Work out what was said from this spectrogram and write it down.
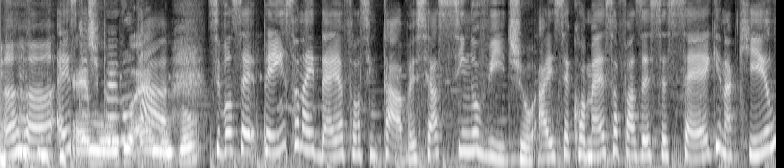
Aham, é isso que eu É ia te muito- é perguntar. muito- Se você pensa na ideia, fala assim, tá, vai ser assim o vídeo. Aí você começa a fazer, você segue naquilo?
